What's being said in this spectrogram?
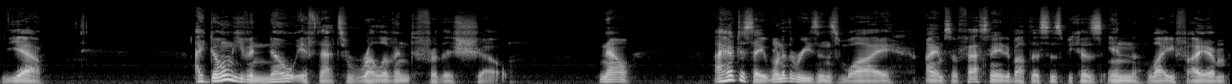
yeah. I don't even know if that's relevant for this show. Now, I have to say, one of the reasons why I am so fascinated about this is because in life I am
